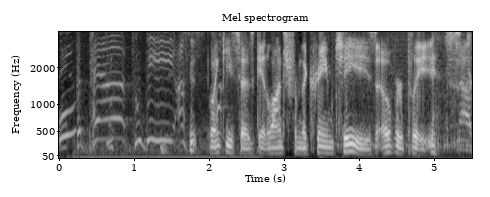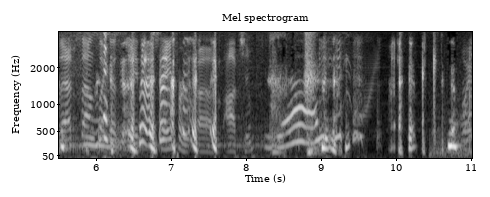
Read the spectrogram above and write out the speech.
Blinky says, "Get launched from the cream cheese. Over, please." Now that sounds like a safer, safer um, option. Yeah. Where-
